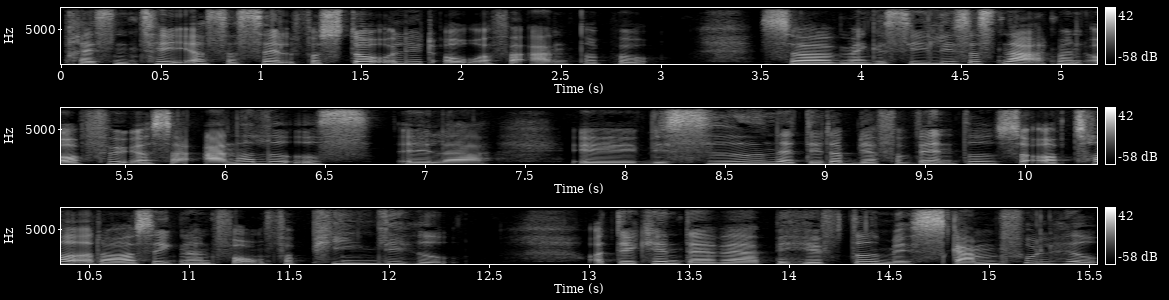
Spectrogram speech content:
præsentere sig selv forståeligt over for andre på. Så man kan sige, lige så snart man opfører sig anderledes, eller øh, ved siden af det, der bliver forventet, så optræder der også en eller anden form for pinlighed. Og det kan da være behæftet med skamfuldhed,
